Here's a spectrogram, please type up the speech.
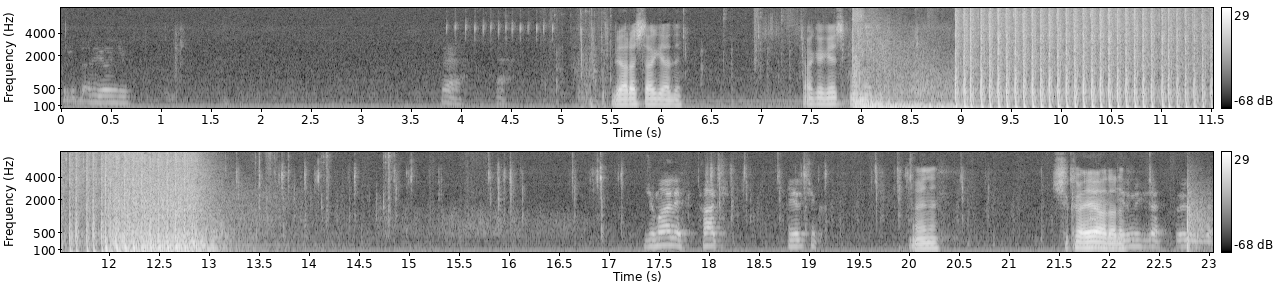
Çocuklar iyi oynuyor. He. Bir araç daha geldi kanka geç bana Cumali kaç. Geri çık. aynen şu kayayı Aynen, alalım 20 güzel. Böyle güzel.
